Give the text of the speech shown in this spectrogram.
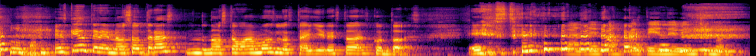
es que entre nosotras nos tomamos los talleres todas con todas. Este. La neta que tiene bien chingón.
